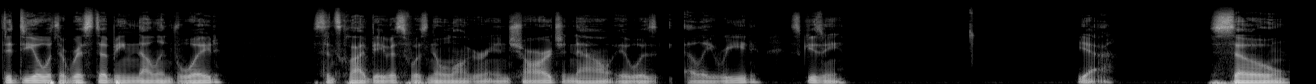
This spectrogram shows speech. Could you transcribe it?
the deal with Arista being null and void since Clive Davis was no longer in charge and now it was L.A. Reid. Excuse me. Yeah. So,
